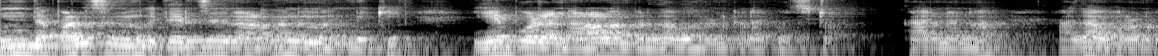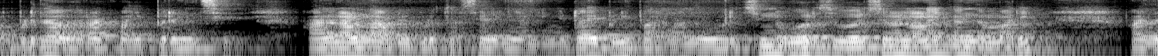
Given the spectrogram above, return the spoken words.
இந்த பல்ஸ் நமக்கு தெரிஞ்சதுனால தான் நம்ம இன்றைக்கி ஏ போல நாலாம் நம்பர் தான் வரும்னு கணக்கு வச்சிட்டோம். காரணம்னா அதான் வரணும். அப்படி தான் வர வாய்ப்பு இருந்துச்சு. அதனால தான் அப்படி கொடுத்தோம். சரிங்க நீங்கள் ட்ரை பண்ணி பாருங்கள் அது ஒரு சின்ன ஒரு ஒரு சில நாளைக்கு அந்த மாதிரி அது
